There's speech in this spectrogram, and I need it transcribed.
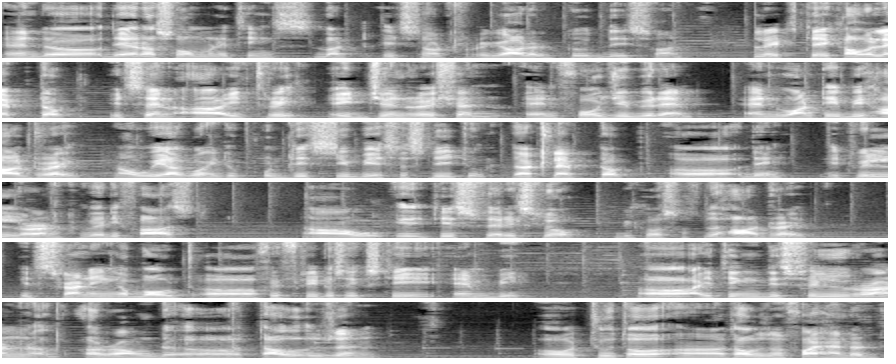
and uh, there are so many things but it's not regarded to this one. Let's take our laptop. It's an i3 8th generation and 4 GB RAM and 1 TB hard drive. Now we are going to put this GB SSD to that laptop. Uh, then it will run very fast. Now it is very slow because of the hard drive. It's running about uh, 50 to 60 MB uh, I think this will run around 1000 uh, or 2500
